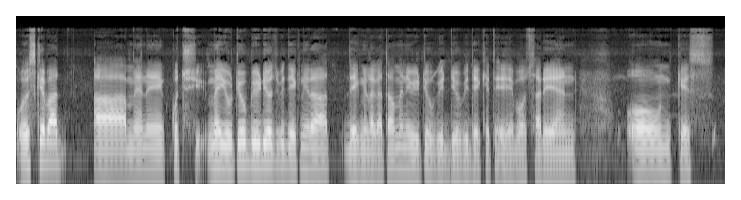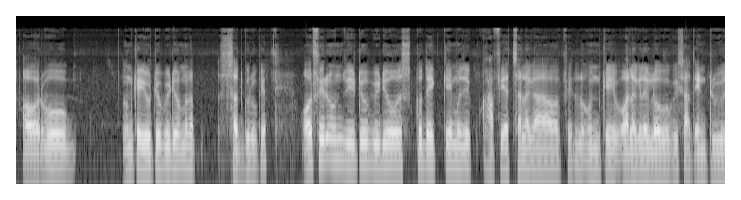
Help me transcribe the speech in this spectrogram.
उसके बाद आ, मैंने कुछ मैं यूट्यूब वीडियोज़ भी देखने रहा देखने लगा था। मैंने यूट्यूब वीडियो भी देखे थे बहुत सारे एंड उनके और वो उनके यूट्यूब वीडियो मतलब सदगुरु के। और फिर उन यूट्यूब वीडियोस को देख के मुझे काफ़ी अच्छा लगा और फिर उनके अलग अलग लोगों के साथ इंटरव्यू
